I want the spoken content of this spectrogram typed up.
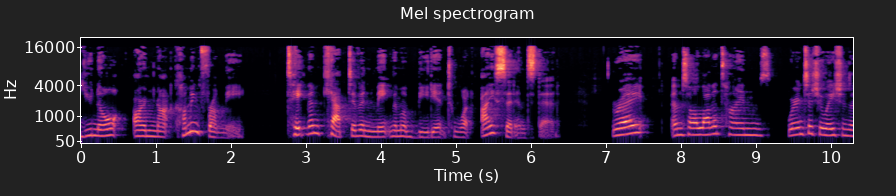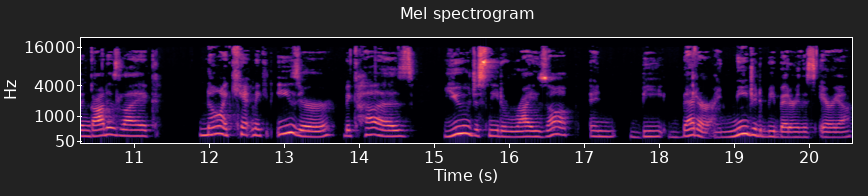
you know are not coming from me. Take them captive and make them obedient to what i said instead. Right and so a lot of times we're in situations and god is like no i can't make it easier because you just need to rise up and be better. I need you to be better in this area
